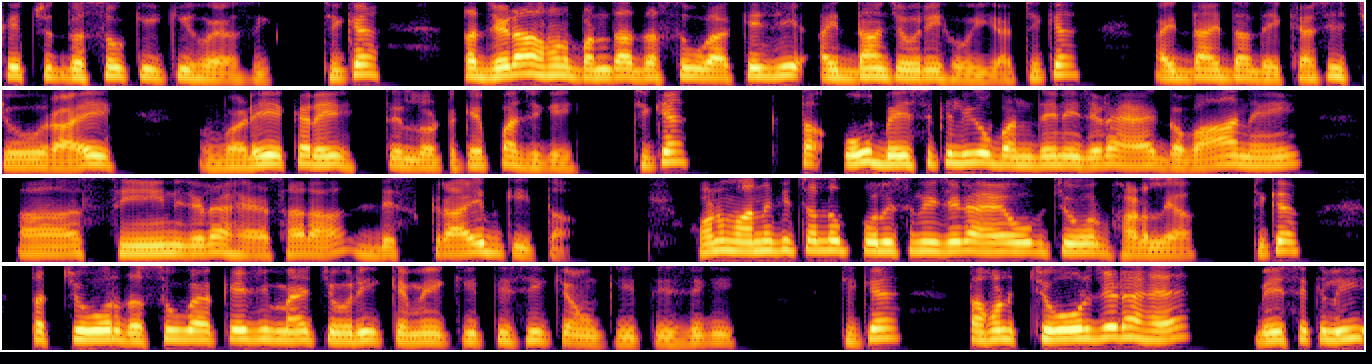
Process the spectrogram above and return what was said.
ਕਿ ਚ- ਦੱਸੋ ਕੀ ਕੀ ਹੋਇਆ ਸੀ, ਠੀਕ ਹੈ? ਤਾਂ ਜਿਹੜਾ ਹੁਣ ਬੰਦਾ ਦੱਸੂਗਾ ਕਿ ਜੀ ਐਦਾਂ ਚੋਰੀ ਹੋਈ ਆ, ਠੀਕ ਹੈ? ਐਦਾਂ ਐਦਾਂ ਦੇਖਿਆ ਸੀ, ਚੋਰ ਆਏ, ਵੜੇ ਘਰੇ ਤੇ ਲੁੱਟ ਕੇ ਭੱਜ ਗਏ, ਠੀਕ ਹੈ? ਤਾਂ ਉਹ ਬੇਸਿਕਲੀ ਉਹ ਬੰਦੇ ਨੇ ਜਿਹੜਾ ਹੈ, ਗਵਾਹ ਨੇ ਸੀਨ ਜਿਹੜਾ ਹੈ ਸਾਰਾ ਡਿਸਕ੍ਰਾਈਬ ਕੀਤਾ। ਹੁਣ ਮੰਨ ਕੇ ਚੱਲੋ ਪੁਲਿਸ ਨੇ ਜਿਹੜਾ ਹੈ, ਉਹ ਚੋਰ ਫੜ ਲਿਆ, ਠੀਕ ਹੈ? ਤਾਂ ਚੋਰ ਦੱਸੂਗਾ ਕਿ ਜੀ ਮੈਂ ਚੋਰੀ ਕਿਵੇਂ ਕੀਤੀ ਸੀ, ਕਿਉਂ ਕੀਤੀ ਸੀਗੀ, ਠੀਕ ਹੈ? ਤਾਂ ਹੁਣ ਚੋਰ ਜਿਹੜਾ ਹੈ, ਬੇਸਿਕਲੀ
